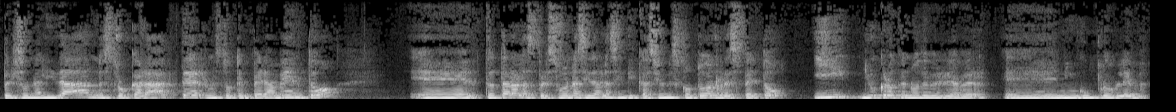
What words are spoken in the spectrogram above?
personalidad, nuestro carácter, nuestro temperamento, eh, tratar a las personas y dar las indicaciones con todo el respeto y yo creo que no debería haber eh, ningún problema.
